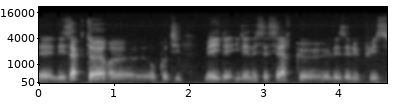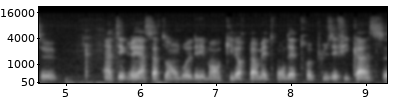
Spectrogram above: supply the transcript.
les, acteurs euh, au quotidien. Mais il est, il est, nécessaire que les élus puissent intégrer un certain nombre d'éléments qui leur permettront d'être plus efficaces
